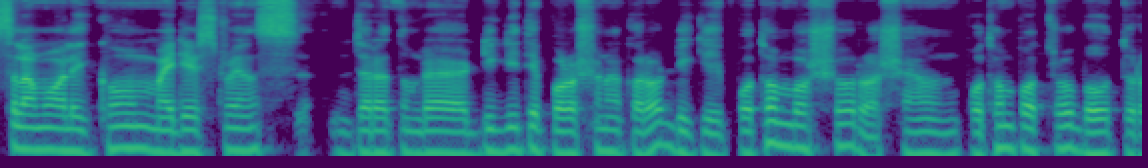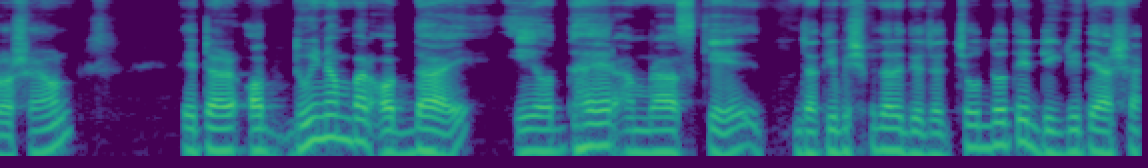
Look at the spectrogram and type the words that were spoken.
আসসালামু আলাইকুম মাই ডিয়ার স্টুডেন্টস যারা তোমরা ডিগ্রিতে পড়াশোনা করো, ডিগ্রি প্রথম বর্ষ রসায়ন, প্রথম পত্র, ভৌত রসায়ন, এটার দুই নাম্বার অধ্যায়, এই অধ্যায়ের আমরা আজকে জাতীয় বিশ্ববিদ্যালয় দুই হাজার চোদ্দতে ডিগ্রিতে আসা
